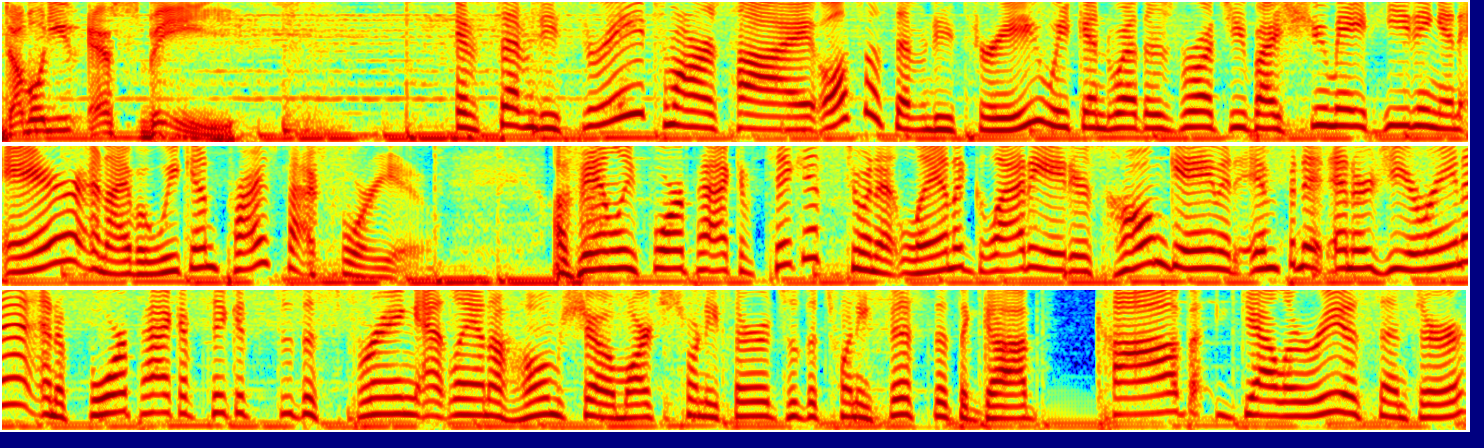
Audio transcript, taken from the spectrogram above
WSB. Have 73. Tomorrow's high, also 73. Weekend weather is brought to you by Shoemate Heating and Air, and I have a weekend prize pack for you. A family four pack of tickets to an Atlanta Gladiators home game at Infinite Energy Arena, and a four pack of tickets to the Spring Atlanta Home Show, March 23rd to the 25th at the Gob- Cobb Galleria Center.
